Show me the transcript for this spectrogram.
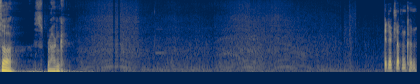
So, Sprunk. Hätte klappen können.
